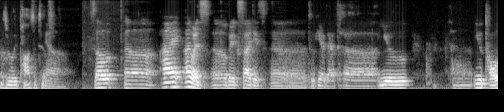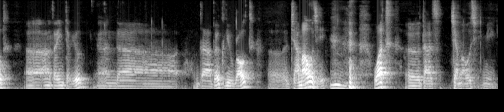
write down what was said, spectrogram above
is really positive. Yeah. So uh, I I was uh, very excited uh, to hear that uh, you uh, you told uh, another interview and uh, the book you wrote uh, Jamaoji. what uh, does Jamaoji mean?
